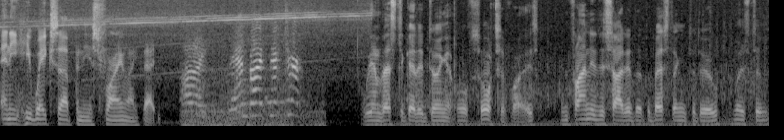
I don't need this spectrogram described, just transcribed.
and he, he wakes up and he's flying like that. Standby picture. We investigated doing it all sorts of ways, and finally decided that the best thing to do was to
